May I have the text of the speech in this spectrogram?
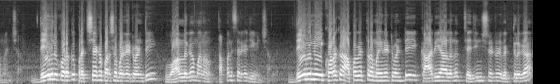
గమనించాలి. దేవుని కొరకు ప్రత్యేకపరచబడినటువంటి వాళ్ళుగా మనం తప్పనిసరిగా జీవించాలి. దేవుని కొరకు అపవిత్రమైనటువంటి కార్యాలను త్యజించినటువంటి వ్యక్తులుగా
